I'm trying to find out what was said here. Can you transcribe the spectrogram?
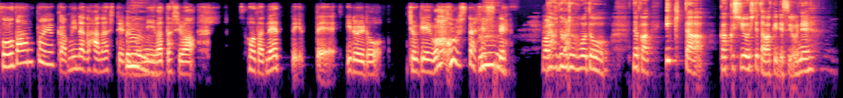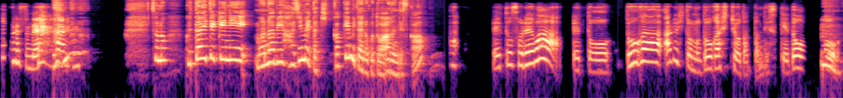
相談というかみんなが話してるのに、うん私は、そうだねって言って、いろいろ助言をしたりしてまいや。なるほど。なんか、生きた学習をしてたわけですよね。そうですね。はい。その、具体的に学び始めたきっかけみたいなことはあるんですか？えっと、それは、えっと、動画、ある人の動画視聴だったんですけど、うん。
